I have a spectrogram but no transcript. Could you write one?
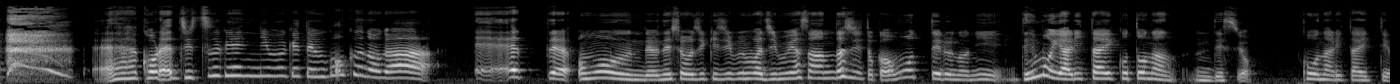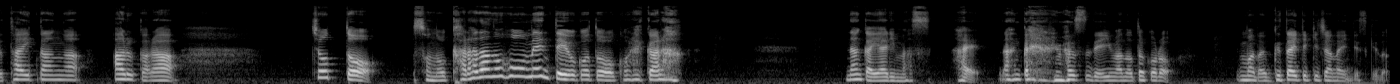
えー、これ実現に向けて動くのが、えーって思うんだよね。正直自分は事務屋さんだしとか思ってるのに、でもやりたいことなんですよ。こうなりたいっていう体感があるから、ちょっと、その体の方面っていうことをこれから なんかやります。はい。なんかやりますで、今のところ。まだ具体的じゃないんですけど。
